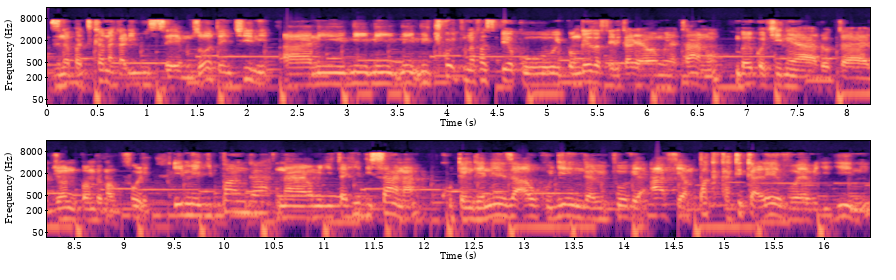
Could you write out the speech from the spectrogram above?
zinapatikana karibu sehemu zote nchini. Ni, ni, ni, ni, nichukue tu nafasi pia kuipongeza serikali ya awamu ya tano ambayo iko chini ya dr john pombe magufuli. Imejipanga na wamejitahidi sana kutengeneza au kujenga vituo vya afya mpaka katika levo ya vijijini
